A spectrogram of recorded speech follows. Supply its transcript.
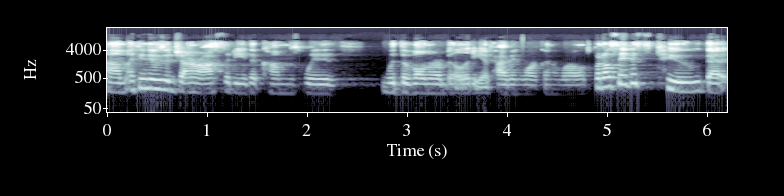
um, I think there's a generosity that comes with with the vulnerability of having work in the world. But I'll say this too that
